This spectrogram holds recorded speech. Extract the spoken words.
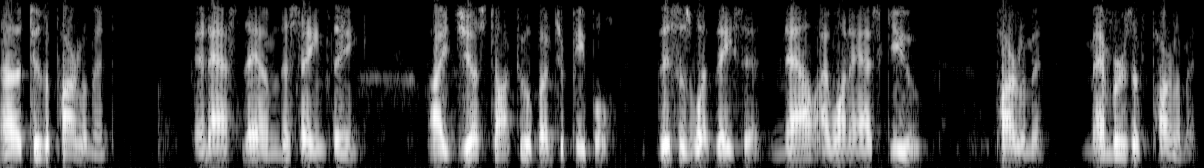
uh, to the parliament and asked them the same thing. I just talked to a bunch of people. This is what they said. Now I want to ask you, Parliament, members of Parliament,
